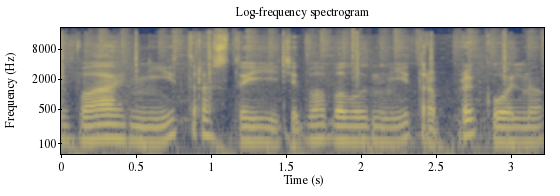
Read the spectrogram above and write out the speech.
два нітра стоїть і два балони нітра. Прикольно.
